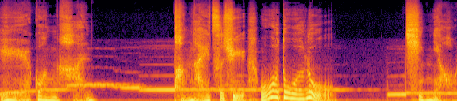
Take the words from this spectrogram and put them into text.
月光寒。蓬莱此去无多路，青鸟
